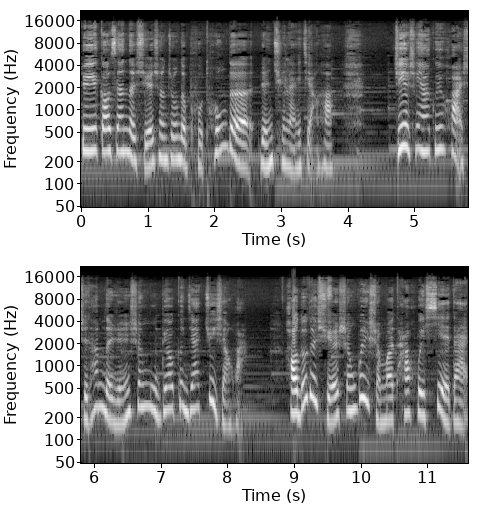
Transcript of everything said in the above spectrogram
对于高三的学生中的普通的人群来讲，哈，职业生涯规划使他们的人生目标更加具象化。好多的学生为什么他会懈怠，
